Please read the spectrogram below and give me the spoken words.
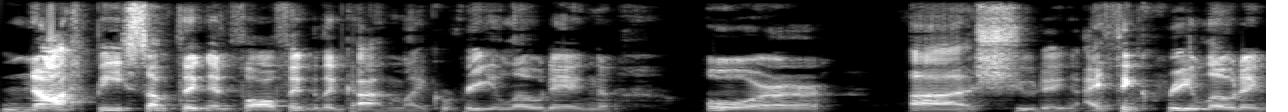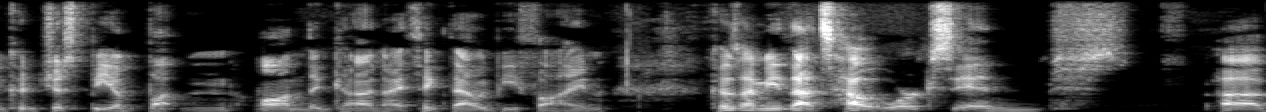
not be something involving the gun, like reloading or uh shooting. I think reloading could just be a button on the gun. I think that would be fine. Because I mean that's how it works in uh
